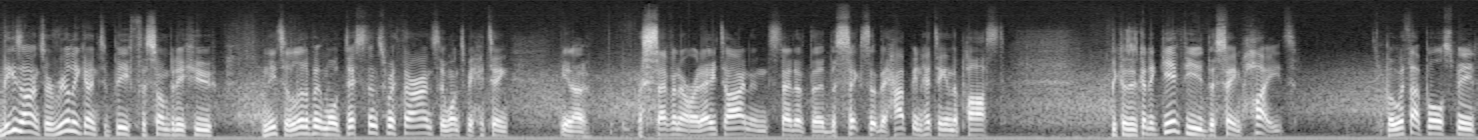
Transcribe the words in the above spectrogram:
these irons are really going to be for somebody who needs a little bit more distance with their irons they want to be hitting you know a seven or an eight iron instead of the the six that they have been hitting in the past because it's going to give you the same height but with that ball speed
